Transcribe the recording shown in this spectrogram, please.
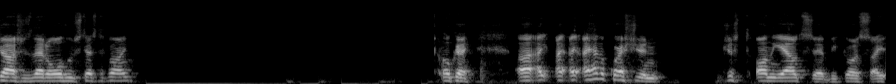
Josh, is that all who's testifying? Okay. Uh, I, I, I have a question just on the outset because I,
